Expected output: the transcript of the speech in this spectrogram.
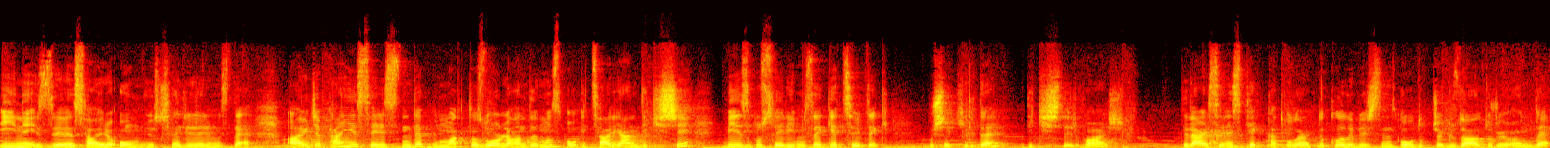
iğne izi vesaire olmuyor serilerimizde. Ayrıca penye serisinde bulmakta zorlandığımız o İtalyan dikişi biz bu serimize getirdik. Bu şekilde dikişleri var. Dilerseniz tek kat olarak da kullanabilirsiniz. Oldukça güzel duruyor önde.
